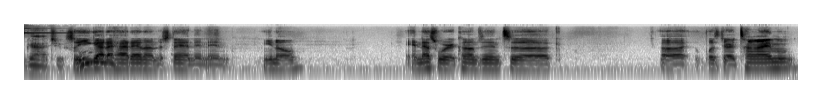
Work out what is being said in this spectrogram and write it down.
Got you. So you got to have that understanding, and you know, and that's where it comes into. Uh, was there a time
